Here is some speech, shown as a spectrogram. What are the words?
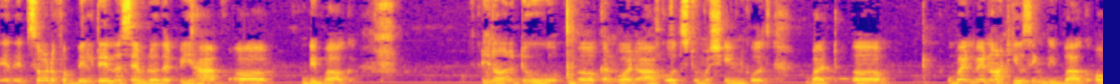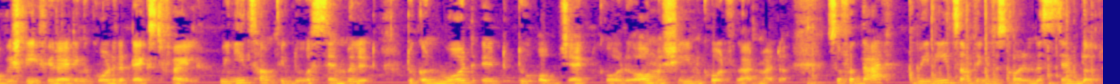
it, it's sort of a built-in assembler that we have uh, debug in order to uh, convert our codes to machine codes. But uh, when we're not using debug obviously if you're writing a code in a text file we need something to assemble it to convert it to object code or machine code for that matter. So for that we need something which is called an assembler.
